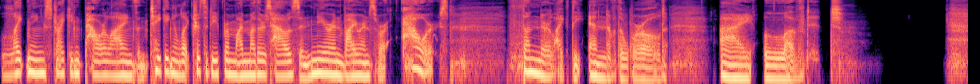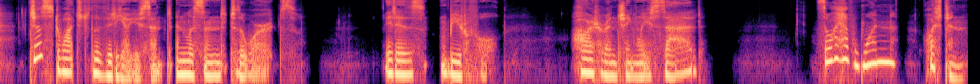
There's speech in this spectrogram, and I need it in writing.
Lightning striking power lines and taking electricity from my mother's house and near environs for hours. Thunder like the end of the world. I loved it. Just watched the video you sent and listened to the words. It is beautiful, heart wrenchingly sad. So I have one question.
